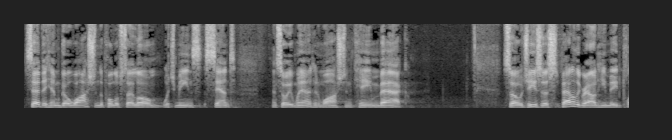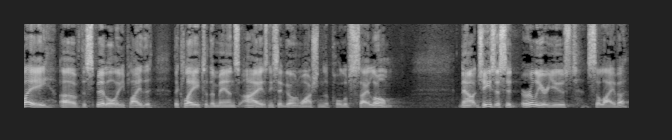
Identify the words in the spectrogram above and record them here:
said to him, Go wash in the pool of Siloam, which means sent. And so he went and washed and came back. So Jesus spat on the ground. He made clay of the spittle and he applied the the clay to the man's eyes, and he said, Go and wash in the pool of Siloam. Now, Jesus had earlier used saliva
